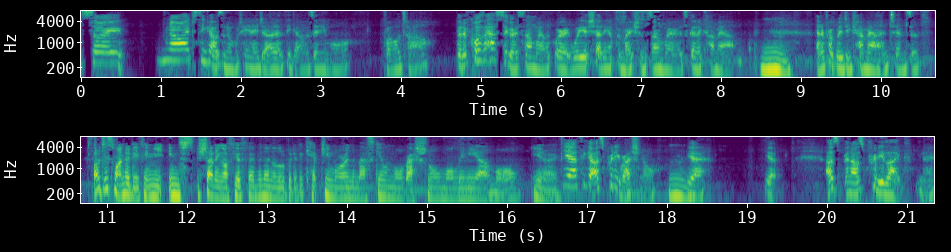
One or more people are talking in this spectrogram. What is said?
so no, I just think I was a normal teenager. I don't think I was any more volatile. but of course, it has to go somewhere. Like where, where you're shutting up emotion somewhere, it's going to come out. Mm. And it probably did come out in terms of. I just wondered if in, in shutting off your feminine a little bit, if it kept you more in the masculine, more rational, more linear, more, you know. Yeah, I think I was pretty rational. Mm. Yeah. Yeah. I was, and I was pretty like, you know,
